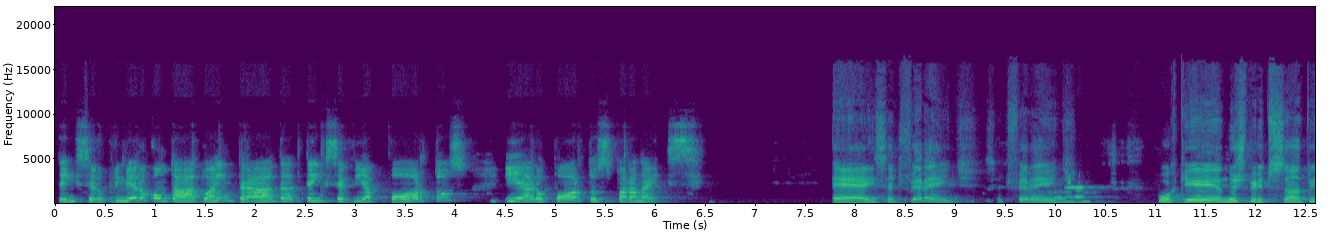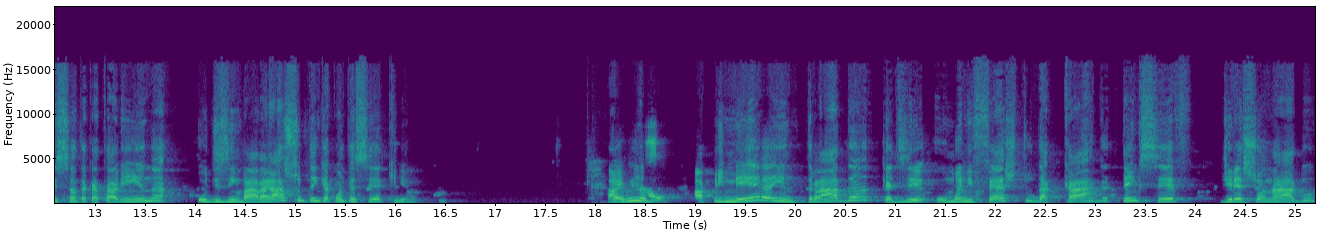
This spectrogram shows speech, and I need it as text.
Tem que ser o primeiro contato, a entrada tem que ser via portos e aeroportos paranaenses. É, isso é diferente. Isso é diferente. É. Porque no Espírito Santo e Santa Catarina, o desembaraço tem que acontecer aqui. Aí é, não a primeira entrada, quer dizer, o manifesto da carga tem que ser direcionado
